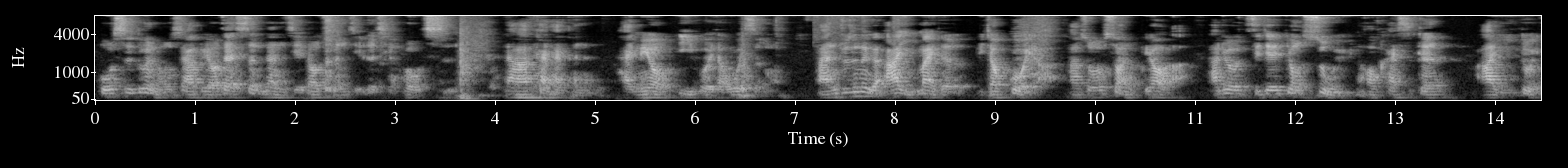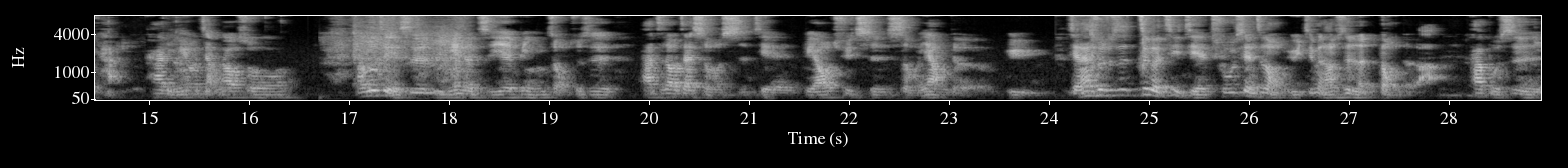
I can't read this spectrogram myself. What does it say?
波士顿龙虾不要在圣诞节到春节的前后吃。”那太太可能还没有意会到为什么，反正就是那个阿姨卖的比较贵啊。他说：“算了，不要啦。”他就直接用术语，然后开始跟阿姨对谈。他里面有讲到说：“他说这也是里面的职业病一种，就是他知道在什么时节不要去吃什么样的鱼。简单说，就是这个季节出现这种鱼，基本上是冷冻的啦，它不是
